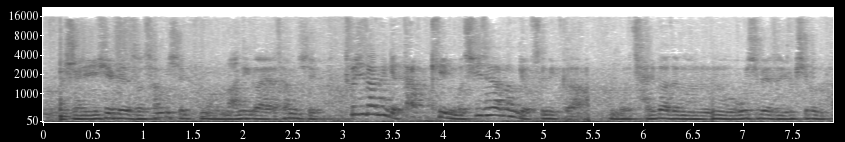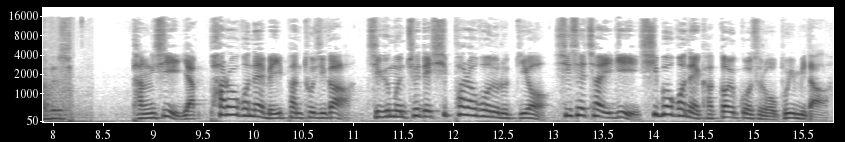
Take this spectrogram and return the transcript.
20에서 30, 뭐 많이 가야 30. 투지라는 게 딱히 뭐 시세라는 게 없으니까 뭐 잘 받으면 50에서 60은 받을 수. 당시 약 8억 원에 매입한 토지가 지금은 최대 18억 원으로 뛰어 시세 차익이 10억 원에 가까울 것으로 보입니다.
